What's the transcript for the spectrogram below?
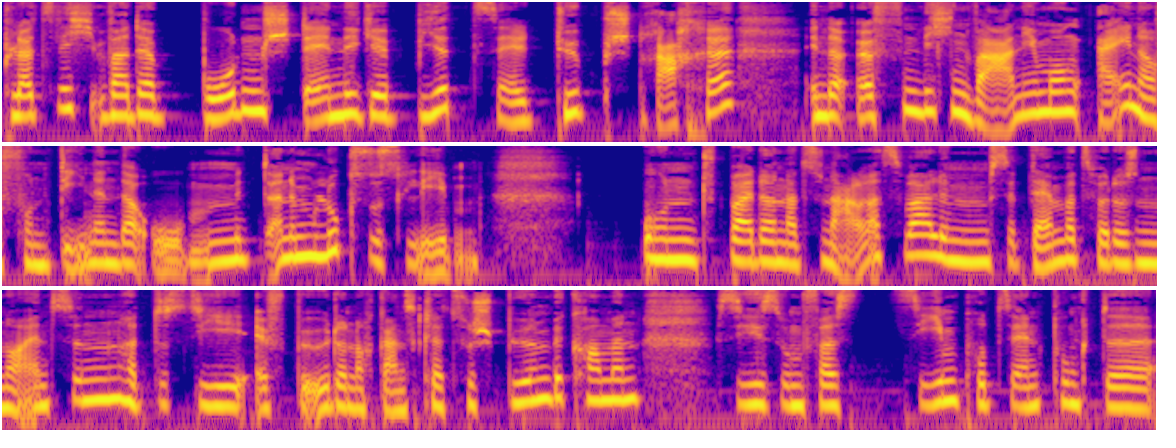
Plötzlich war der bodenständige Bierzelltyp Strache in der öffentlichen Wahrnehmung einer von denen da oben mit einem Luxusleben. Und bei der Nationalratswahl im September 2019 hat das die FPÖ dann noch ganz klar zu spüren bekommen. Sie ist um fast 10 Prozentpunkte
